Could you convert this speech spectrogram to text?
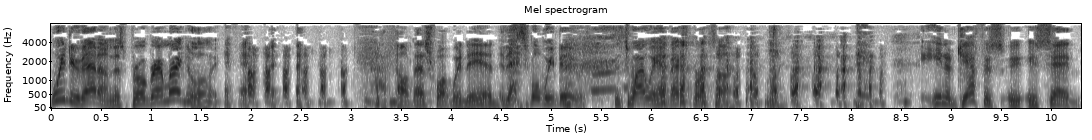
We do that on this program regularly. I thought that's what we did. That's what we do. That's why we have experts on. you know, Jeff has, has said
